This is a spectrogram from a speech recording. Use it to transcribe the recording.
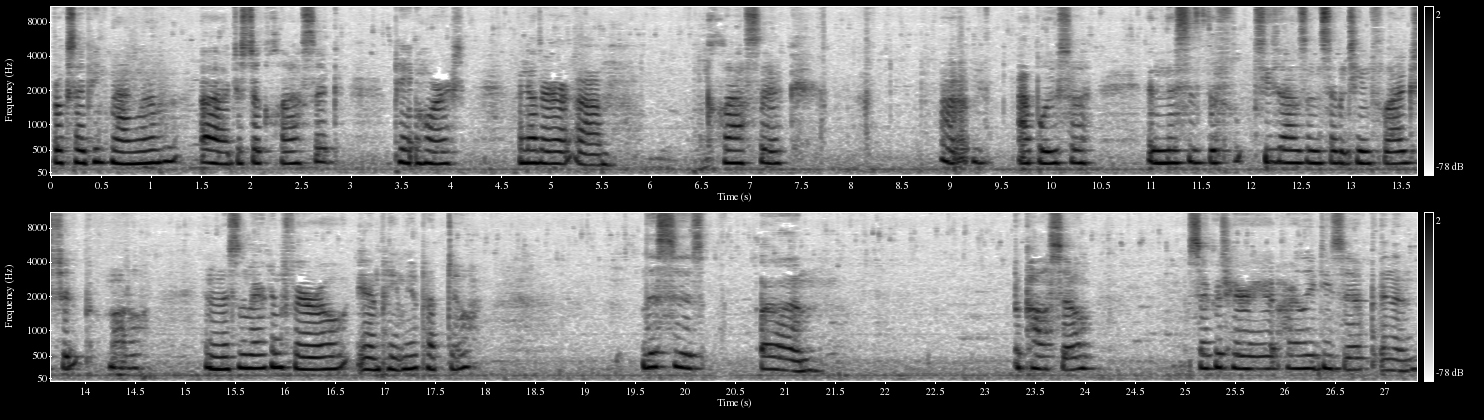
Brookside Pink Magnum, uh, just a classic paint horse. Another um, classic um, Appaloosa. And this is the 2017 flagship model. And this is American Pharoah and Paint Me a Pepto. This is um, Picasso, Secretariat, Harley D. Zip, and then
